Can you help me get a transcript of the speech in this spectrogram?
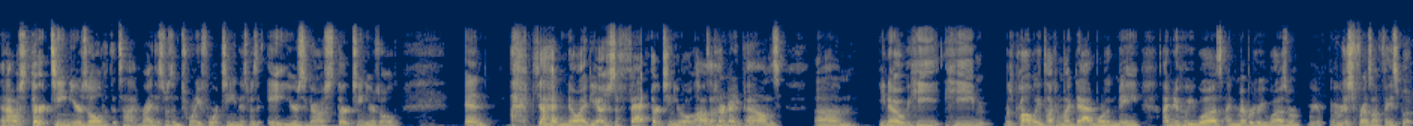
and I was 13 years old at the time, right? This was in 2014. This was eight years ago. I was 13 years old. And I had no idea. I was just a fat 13 year old. I was 190 pounds. Um, you know, he he was probably talking to my dad more than me. I knew who he was. I remembered who he was. We were, we were just friends on Facebook.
